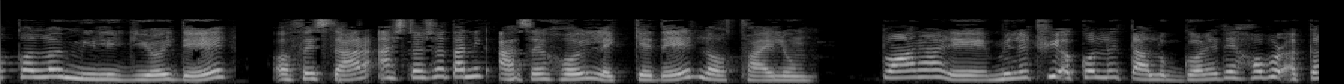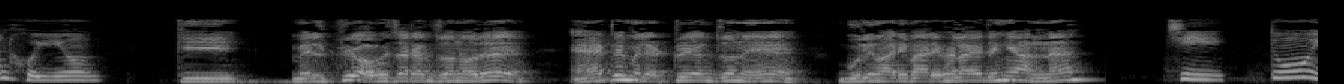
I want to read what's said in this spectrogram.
অকল মিলি গিয়ই দে। অফিচাৰ আষ্টশতানিক আছে হৈ লেখকে দে লগ ফাইলুম তোৱাৰাৰে মিলিটাৰী অকললৈ তালুক গড়ে দে খবৰ আকান হৈয়ম কি? মিলিটারি অফিসার একজনরে এতে মিলিটারি একজনে গুলি মারি মারি ফেলাই দেখি আন্না জি তুই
